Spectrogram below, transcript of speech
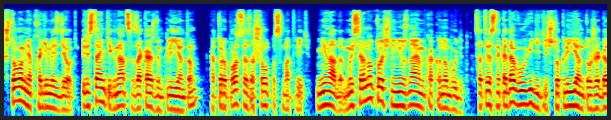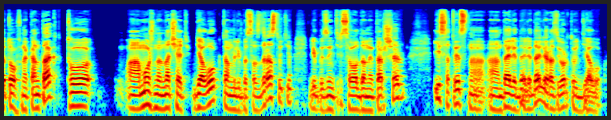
что вам необходимо сделать? Перестаньте гнаться за каждым клиентом, который просто зашел посмотреть. Не надо, мы все равно точно не узнаем, как оно будет. Соответственно, когда вы увидите, что клиент уже готов на контакт, то а, можно начать диалог там либо со «здравствуйте», либо заинтересовал данный торшер, и, соответственно, далее-далее-далее развертывать диалог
